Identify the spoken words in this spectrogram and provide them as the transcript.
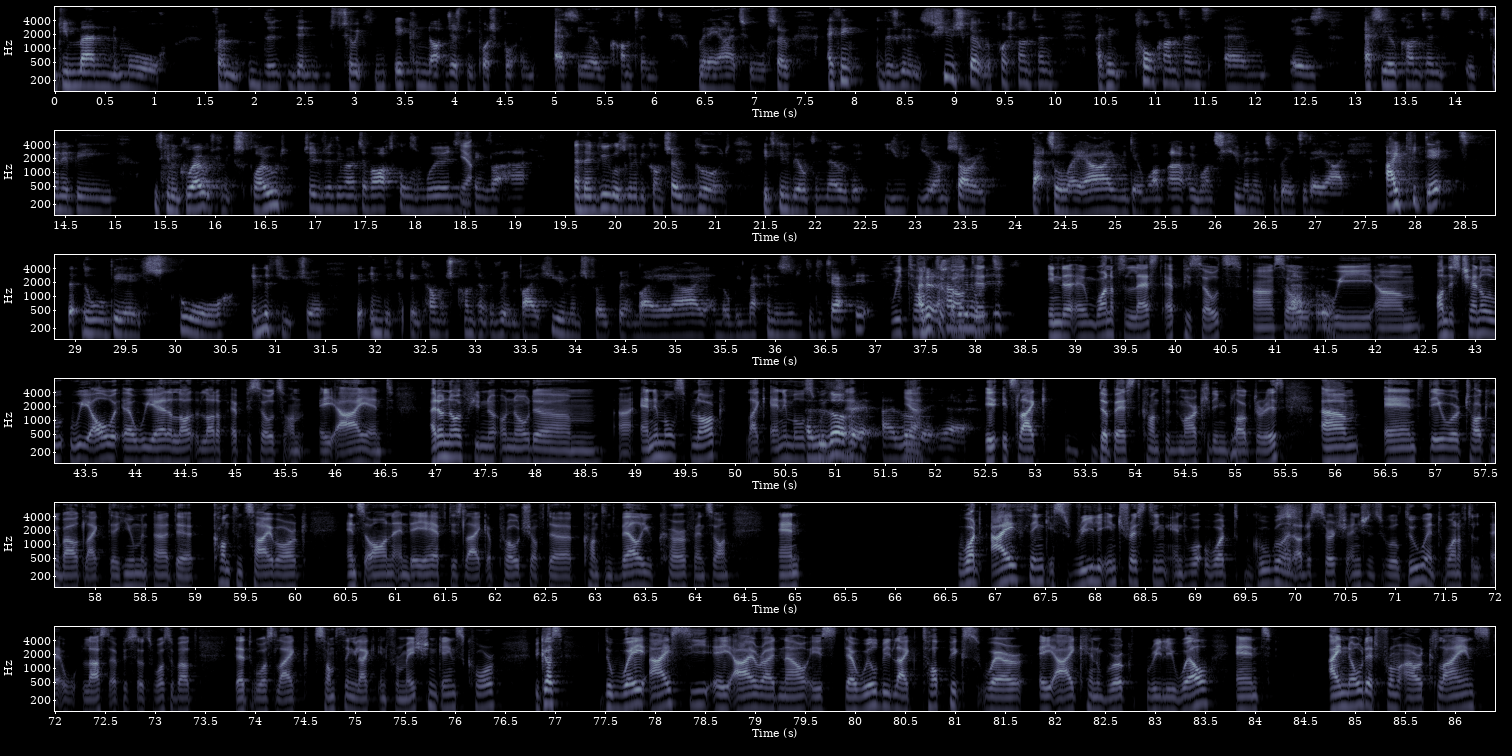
demand more from the, the so it's it cannot just be push button SEO content with an AI tool. So I think there's going to be huge scope with push content. I think pull content um, is SEO content. It's going to be it's going to grow. It's going to explode in terms of the amount of articles and words and yep. things like that. And then Google's going to become so good, it's going to be able to know that you, you I'm sorry, that's all AI. We don't want that. We want human integrated AI. I predict that there will be a score in the future that indicates how much content was written by a human, stroke written by AI, and there'll be mechanisms to detect it. We talked about it in the in one of the last episodes. Uh, so yeah, cool. we um, on this channel we all uh, we had a lot a lot of episodes on AI, and I don't know if you know know the um, uh, Animalz blog like Animalz. I love it. I love yeah. it. Yeah, it, it's like the best content marketing blog there is. Um, and they were talking about like the human uh, the content cyborg and so on and they have this like approach of the content value curve and so on and what i think is really interesting and what, what google and other search engines will do and one of the uh, last episodes was about that was like something like information gain score because the way i see ai right now is there will be like topics where ai can work really well and I know that from our clients,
